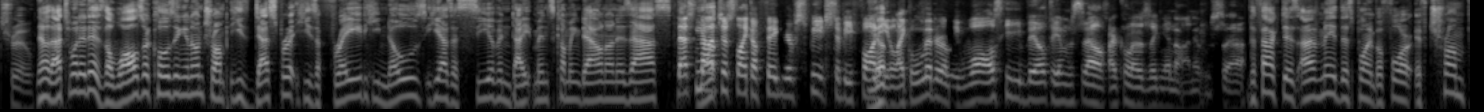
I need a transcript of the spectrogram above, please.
True. No, that's what it is. The walls are closing in on Trump. He's desperate. He's afraid. He knows he has a sea of indictments coming down on his ass. That's not Yep. just like a figure of speech to be funny. Yep. Like literally, walls he built himself are closing in on him. So The fact is, I've made this point before. If Trump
